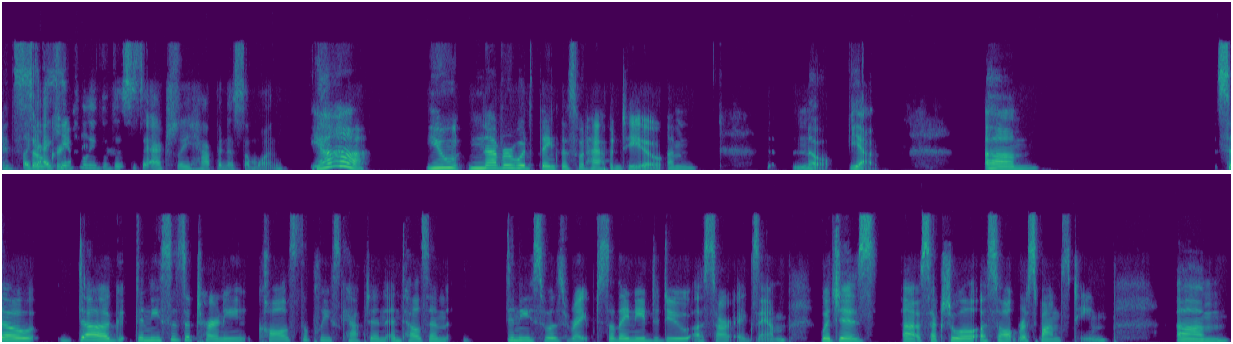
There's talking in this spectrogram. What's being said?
It's like so I crazy. can't believe that this has actually happened to someone. Yeah. You never would think this would happen to you. I'm no. Yeah. Um so Doug, Denise's attorney, calls the police captain and tells him Denise was raped, so they need to do a SART exam, which is a sexual assault response team. Um,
